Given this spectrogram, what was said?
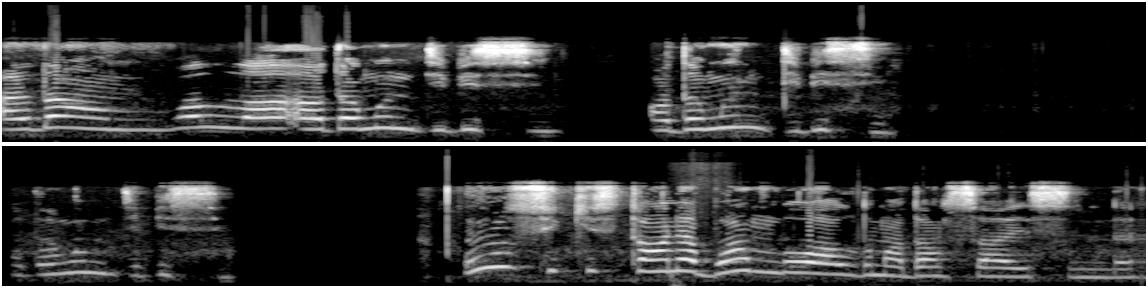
Adam. Vallahi adamın dibisin. Adamın dibisin. Adamın dibisin. 18 tane bambu aldım adam sayesinde.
